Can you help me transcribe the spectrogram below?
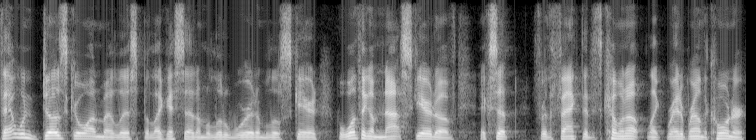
That one does go on my list, but like I said, I'm a little worried. I'm a little scared. But one thing I'm not scared of, except for the fact that it's coming up like right around the corner,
